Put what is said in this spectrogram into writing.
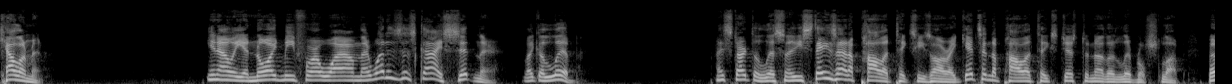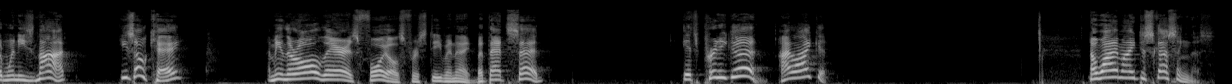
Kellerman. You know, he annoyed me for a while. I'm there. What is this guy sitting there like a lib? I start to listen. He stays out of politics. He's all right. Gets into politics, just another liberal schlub. But when he's not, he's okay. I mean, they're all there as foils for Stephen A. But that said, it's pretty good. I like it. Now, why am I discussing this?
